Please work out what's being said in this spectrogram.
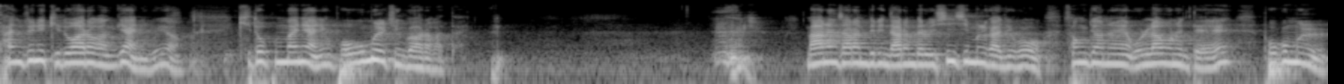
단순히 기도하러 간 게 아니고요. 기도뿐만이 아니고 복음을 증거하러 갔다. 많은 사람들이 나름대로 신심을 가지고 성전에 올라오는 때 복음을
